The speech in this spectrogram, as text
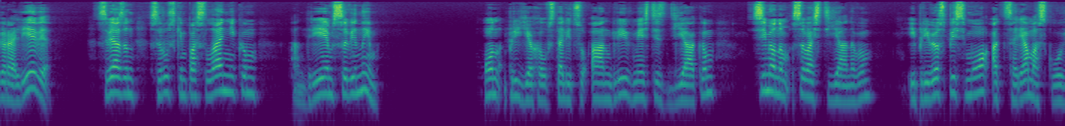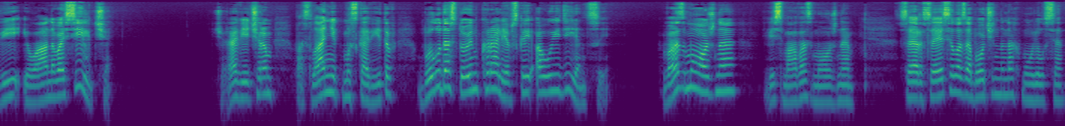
королеве связан с русским посланником Андреем Савиным? Он приехал в столицу Англии вместе с дьяком Семеном Савастьяновым и привез письмо от царя Московии Иоанна Васильевича. Вчера вечером посланник московитов был удостоен королевской аудиенции. Возможно, весьма возможно. Сэр Сесил озабоченно нахмурился.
